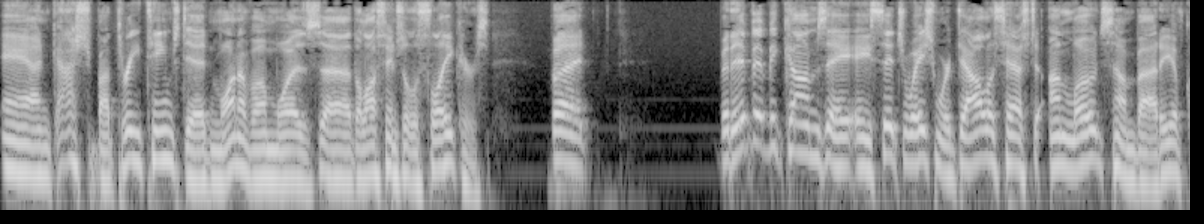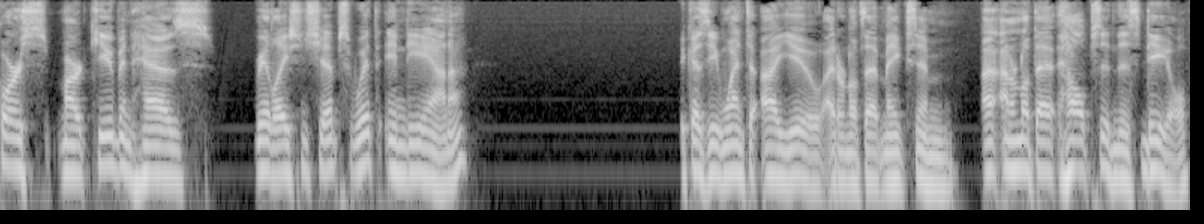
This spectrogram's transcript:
And gosh, about three teams did, and one of them was uh, the Los Angeles Lakers. But but if it becomes a, a situation where Dallas has to unload somebody, of course, Mark Cuban has relationships with Indiana because he went to IU. I don't know if that makes him. I, I don't know if that helps in this deal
